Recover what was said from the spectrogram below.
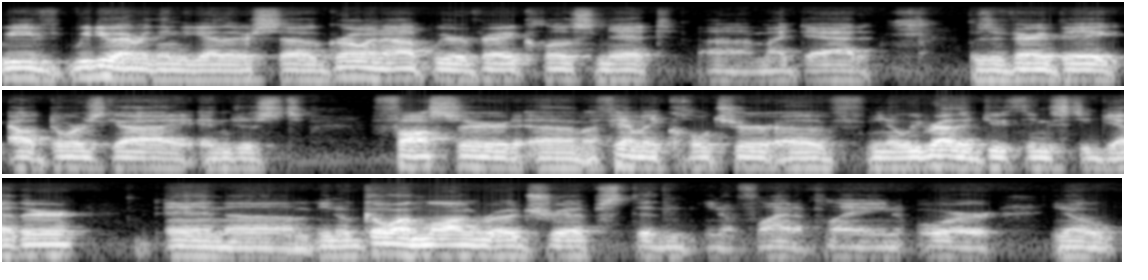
we've we do everything together. So growing up, we were very close knit. Uh, my dad was a very big outdoors guy, and just fostered um, a family culture of you know we'd rather do things together and um, you know go on long road trips than you know fly in a plane or you know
